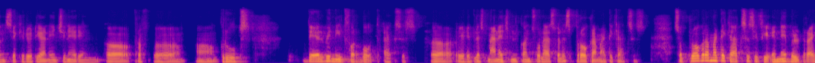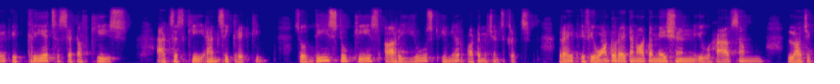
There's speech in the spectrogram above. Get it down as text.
and security and engineering uh, uh, uh, groups, there will be need for both access, uh, AWS Management Console as well as programmatic access. So programmatic access, if you enabled, right, it creates a set of keys, access key and secret key. So these two keys are used in your automation scripts, right? If you want to write an automation, you have some logic,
